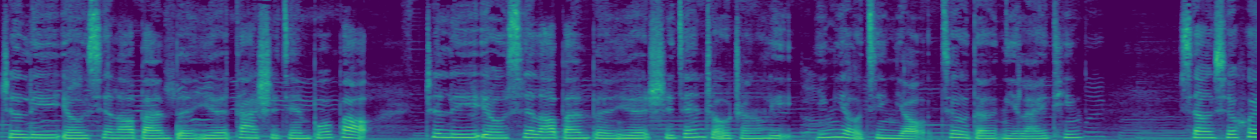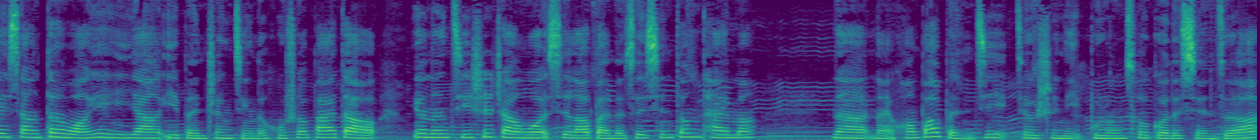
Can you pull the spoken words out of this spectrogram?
这里有谢老板本月大事件播报，这里有谢老板本月时间轴整理，应有尽有，就等你来听。想学会像段王爷一样一本正经的胡说八道，又能及时掌握谢老板的最新动态吗？那奶黄包本季就是你不容错过的选择！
